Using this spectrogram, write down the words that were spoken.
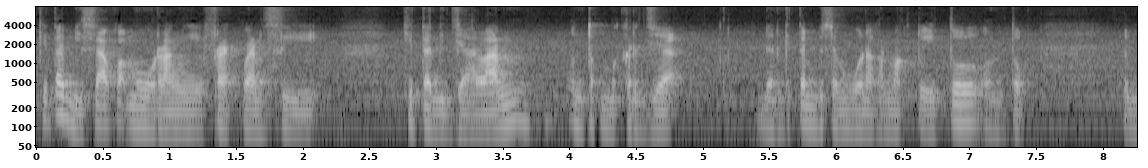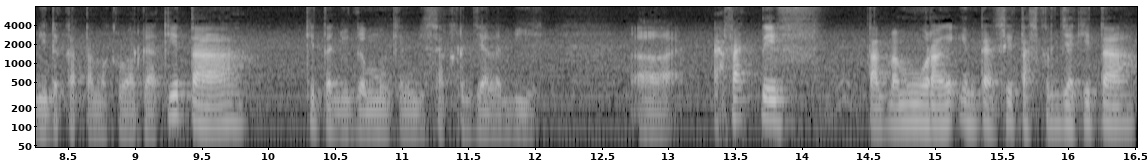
kita bisa kok mengurangi frekuensi kita di jalan untuk bekerja dan kita bisa menggunakan waktu itu untuk lebih dekat sama keluarga kita kita juga mungkin bisa kerja lebih uh, efektif tanpa mengurangi intensitas kerja kita.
